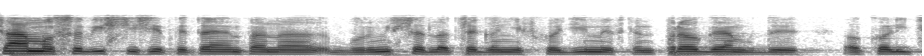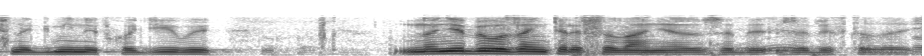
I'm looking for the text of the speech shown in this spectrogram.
sam osobiście się pytałem pana burmistrza, dlaczego nie wchodzimy w ten program, gdy okoliczne gminy wchodziły. No nie było zainteresowania, żeby, żeby w to wejść.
